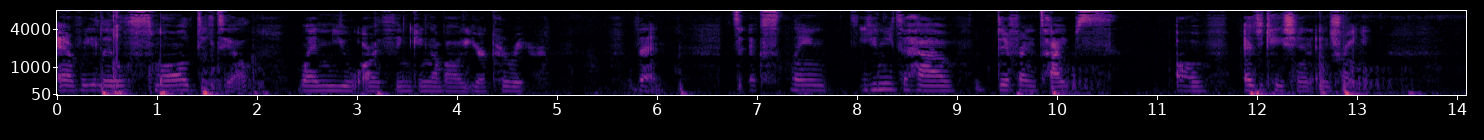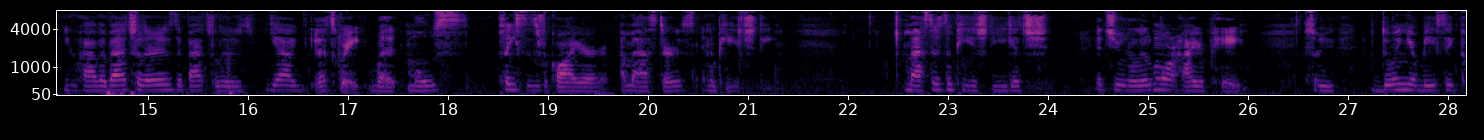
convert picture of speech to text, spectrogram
every little small detail when you are thinking about your career. Then, to explain, you need to have different types of education and training. You have a bachelor's, the bachelor's, yeah, that's great, but most places require a master's and a PhD. Master's and PhD gets gets you a little more higher pay. So doing your basic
